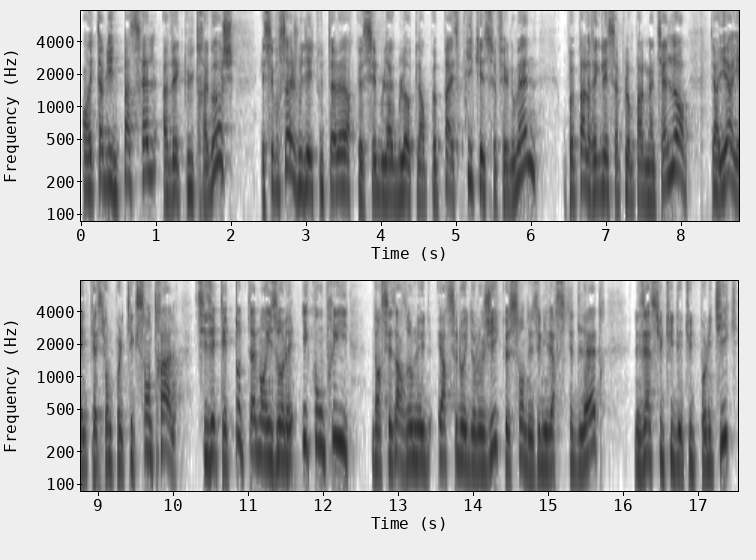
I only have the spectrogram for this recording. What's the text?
ont établi une passerelle avec l'ultra-gauche. Et c'est pour ça que je vous disais tout à l'heure que ces black blocs, là, on ne peut pas expliquer ce phénomène. On ne peut pas le régler simplement par le maintien de l'ordre. Derrière, il y a une question politique centrale. S'ils étaient totalement isolés, y compris dans ces arsenaux idéologiques que sont des universités de lettres, les instituts d'études politiques,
